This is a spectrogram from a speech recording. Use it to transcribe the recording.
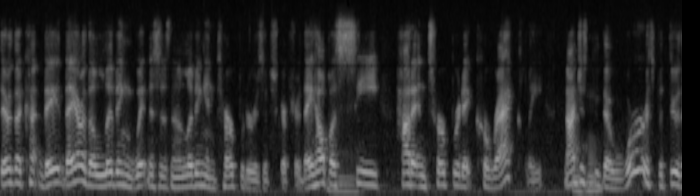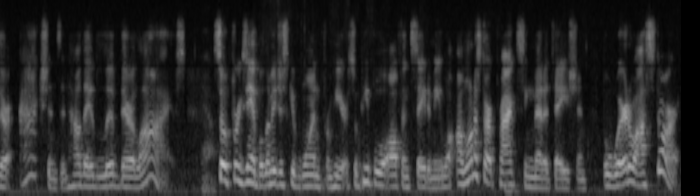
they're the they they are the living witnesses and the living interpreters of scripture. They help us see how to interpret it correctly not just through their words but through their actions and how they live their lives. Yeah. so for example let me just give one from here. So people will often say to me well i want to start practicing meditation but where do i start?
